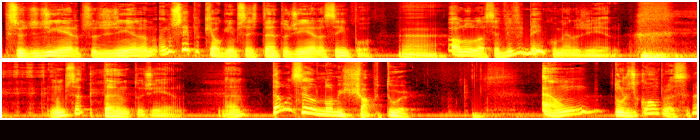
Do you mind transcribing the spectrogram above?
preciso de dinheiro, preciso de dinheiro. Eu não, eu não sei porque alguém precisa de tanto dinheiro assim, pô. É. Ó, Lula, você vive bem com menos dinheiro. Não precisa tanto dinheiro. Né? Então onde saiu o nome Shop Tour? É um tour de compras. É.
